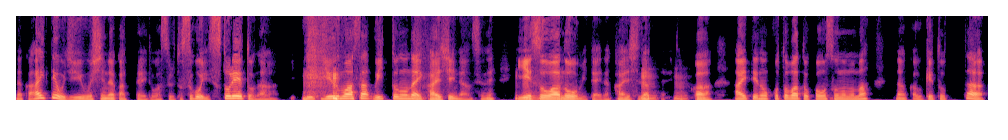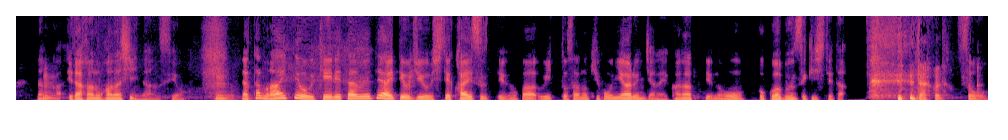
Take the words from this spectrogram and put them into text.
なんか相手を受容しなかったりとかすると、すごいストレートな、ユ ユーモアさ、ウィットのない返しなんですよね。イエス・オア・ノーみたいな返しだったりとか、相手の言葉とかをそのままなんか受け取った、なんか枝葉の話になるんですよ。うん。多分相手を受け入れた上で相手を受容して返すっていうのがウィットさの基本にあるんじゃないかなっていうのを僕は分析してた。なるほど。そう。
